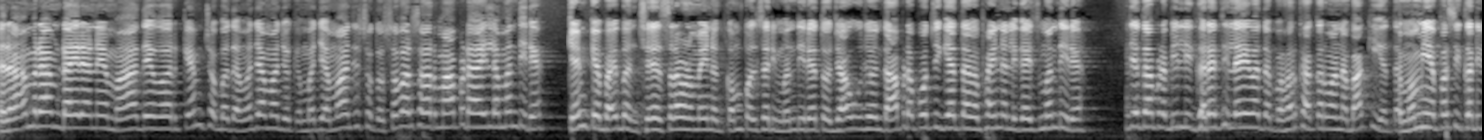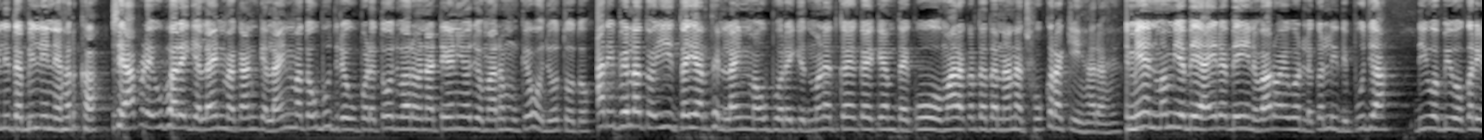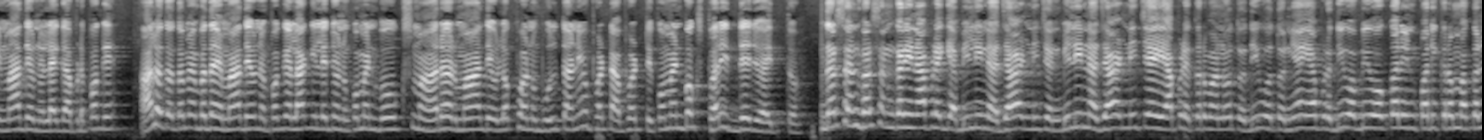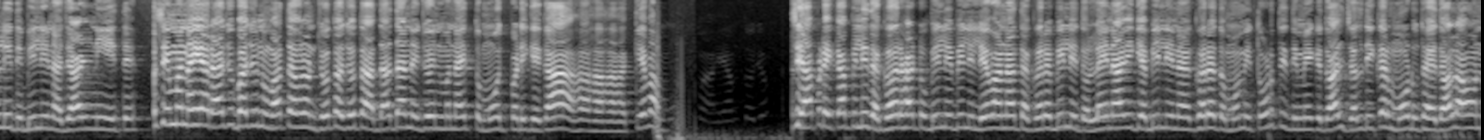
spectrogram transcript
રામ રામ ડાયરા ને મહાદેવર, કેમ છો બધા? મજામાં જો કે મજામાં જ છો? તો સવાર સવારમાં આપણે આયેલા મંદિરે? કેમ કે ભાઈબંધ છે, શ્રાવણ મહિનો કમ્પલસરી મંદિરે, તો જવું જોઈએ તો આપણે પહોંચી ગયા હતા ફાઇનલી ગાઈઝ મંદિરે. આજે તો આપણે બિલ્લી ઘરેથી લઈ આવ્યા હતા હરખા કરવાના બાકી હતા. મમ્મીએ પછી કરી લીધા બિલ્લીને હરખા. પછી આપણે ઊભા રહી ગયા લાઈનમાં, કારણ કે લાઈનમાં તો ઊભું જ રહેવું પડે તો જ વારો એના ટેણીઓ જો મારા હું કેવો જોતો હતો. મારી પહેલા તો ઈ તૈયાર થઈને લાઈનમાં ઊભો રહી ગયો મને કઈ કઈ કેમ થાય કો મારા કરતા હતા નાના છોકરા ક્યાં હારા હે? મેન મમ્મીએ બે આયરે બે વારો આવ્યો એટલે કરી લીધી પૂજા. દીવો બીવો કરીને મહાદેવને લાગ્યા આપણે પગે. હાલો તો તમે બધાએ મહાદેવને પગે લાગી લેજો ને કોમેન્ટ બોક્સમાં હર હર મહાદેવ લખવાનું ભૂલતા નહીં ફટાફટથી કોમેન્ટ બોક્સ ભરી જ દેજો આજ તો. દર્શન ભર્શન કરીને આપણે ગયા બિલીના ઝાડ નીચે ને બિલીના ઝાડ નીચે આપણે કરવાનો હતો દીવો તો ન્યાય આપણે દીવો બીવો કરીને પરિક્રમા કરી લીધી બિલીના ઝાડની તે. પછી મને યાર આજુબાજુનું વાતાવરણ જોતા જોતા દાદાને જોઈને મને આજ તો મોજ પડી ગઈ કે હા હા હા હા, કેવા પછી આપણે કાપી લીધા, ઘર હાટું બિલી બિલી લેવાના હતા, ઘરે બિલી તો લઈને આવી ગયા, બિલીના ઘરે તો મમ્મી તોડતી હતી. મેં કીધું, હાલ જલ્દી કર, મોડું થાય તો હાલ, આવો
